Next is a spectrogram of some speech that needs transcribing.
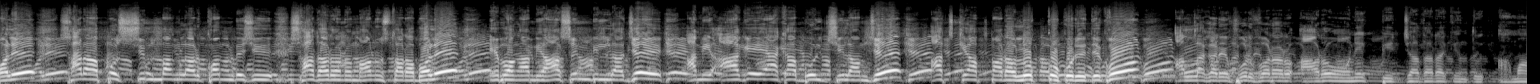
বলে। সারা পশ্চিম বাংলার কম বেশি সাধারণ মানুষ তারা বলে। এবং আমি আসিম বিল্লাহ যে আমি আগে একা বলছিলাম যে আজকে আপনারা লক্ষ্য করে দেখুন আল্লাহরে ফুরফুরার আরও অনেক পিজ্জাদারা কিন্তু আমার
